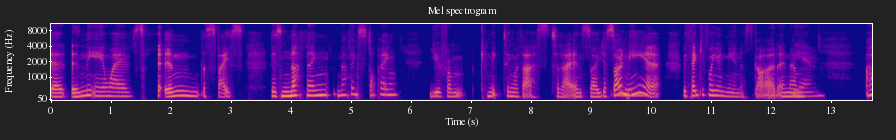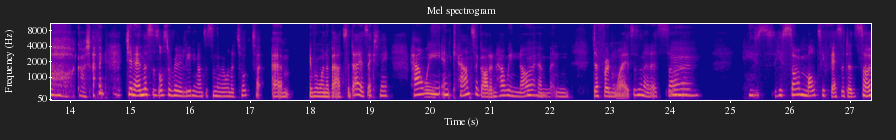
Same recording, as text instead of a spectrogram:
that in the airwaves, in the space, there's nothing, nothing stopping you from connecting with us today. And so you're so Mm. near. We thank you for your nearness, God. And um, yeah. oh gosh, I think Jenna, and this is also really leading on to something we want to talk to um everyone about today. Is actually how we encounter God and how we know Mhm. Him in different ways, isn't it? It's so Mm. He's he's so multifaceted, so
